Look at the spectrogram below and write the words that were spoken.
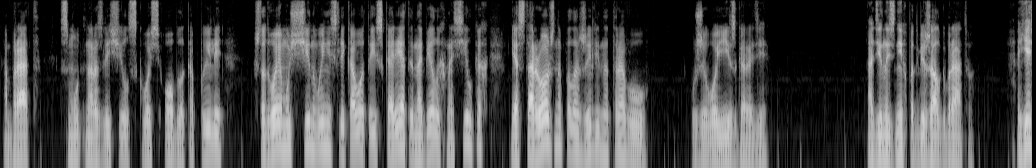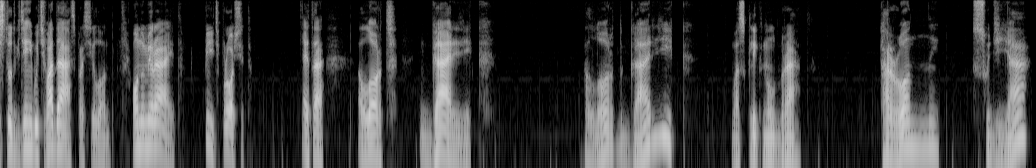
А брат смутно различил сквозь облако пыли, что двое мужчин вынесли кого-то из кареты на белых носилках и осторожно положили на траву у живой изгороди. Один из них подбежал к брату. «Есть тут где-нибудь вода?» — спросил он. «Он умирает. Пить просит». Это лорд Гаррик. Лорд Гаррик? воскликнул брат. Коронный судья?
